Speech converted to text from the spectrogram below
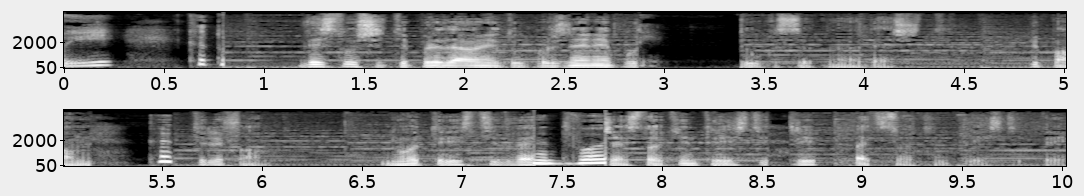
стои като Вие слушате предаването упражнения по указът на надеждата. Припомни. Как? Телефон 032 На двое. 633 533.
